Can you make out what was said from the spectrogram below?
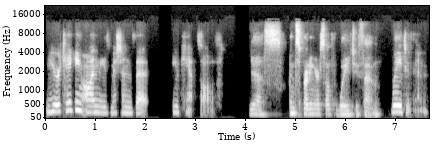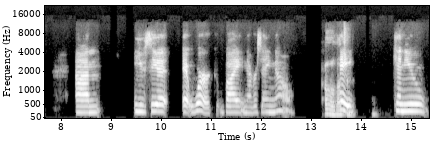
you're taking on these missions that you can't solve Yes. And spreading yourself way too thin. way too thin um you see it at work by never saying no Oh, that's hey a- can you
